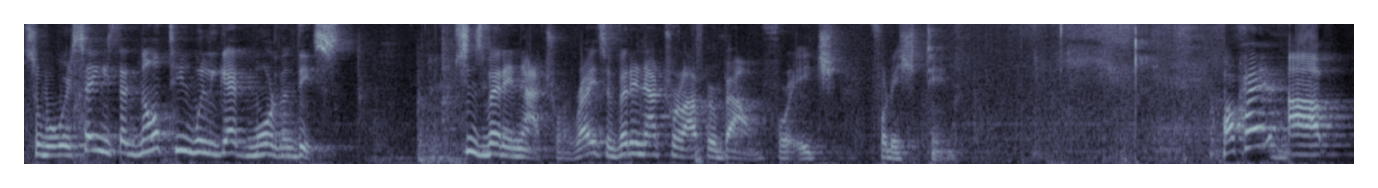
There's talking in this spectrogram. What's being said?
So what we're saying is that no team will get more than this. Seems very natural, right? It's a very natural upper bound for each, for each team. Okay, uh,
